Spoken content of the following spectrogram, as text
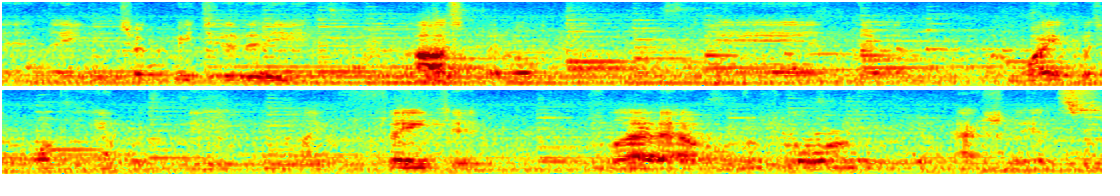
And they took me to the hospital, and uh, my wife was walking in with me, and I fainted flat out on the floor. Actually, had s-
